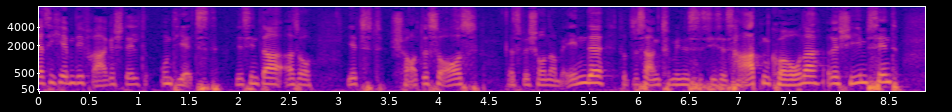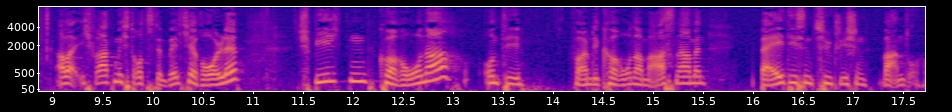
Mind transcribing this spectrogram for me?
der sich eben die Frage stellt, und jetzt? Wir sind da, also jetzt schaut es so aus, dass wir schon am Ende sozusagen zumindest dieses harten Corona-Regimes sind. Aber ich frage mich trotzdem, welche Rolle spielten Corona und die, vor allem die Corona-Maßnahmen bei diesem zyklischen Wandel?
